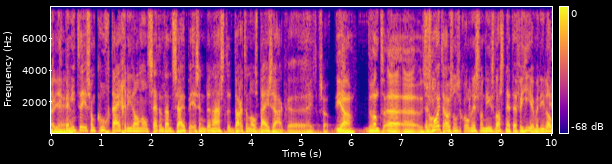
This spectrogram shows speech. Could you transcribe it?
ik ben- ja, niet eh, zo'n kroegtijger die dan ontzettend aan het zuipen is en daarnaast darten als bijzaak eh, heeft of zo. Ja, want... eh, eh, Dat is mooi trouwens, onze columnist van dienst was net even hier, maar die loopt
